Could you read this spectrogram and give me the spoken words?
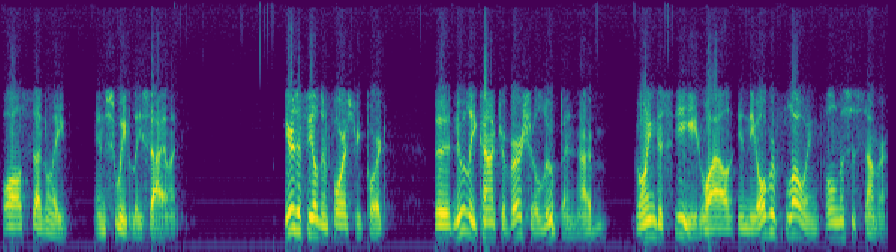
fall suddenly and sweetly silent. Here's a field and forest report. The newly controversial lupin are going to seed while in the overflowing fullness of summer.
